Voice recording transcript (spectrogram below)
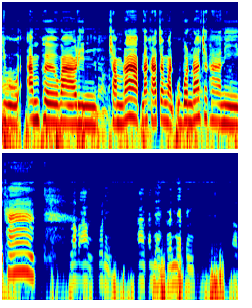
อยู่อำเภอวารินชำราบนะคะ จังหวัดอุบลราชธานีค่ะรับอ้างตัวนี้อ้างกันใหญ่เกินเมตรหนึ่งครับ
